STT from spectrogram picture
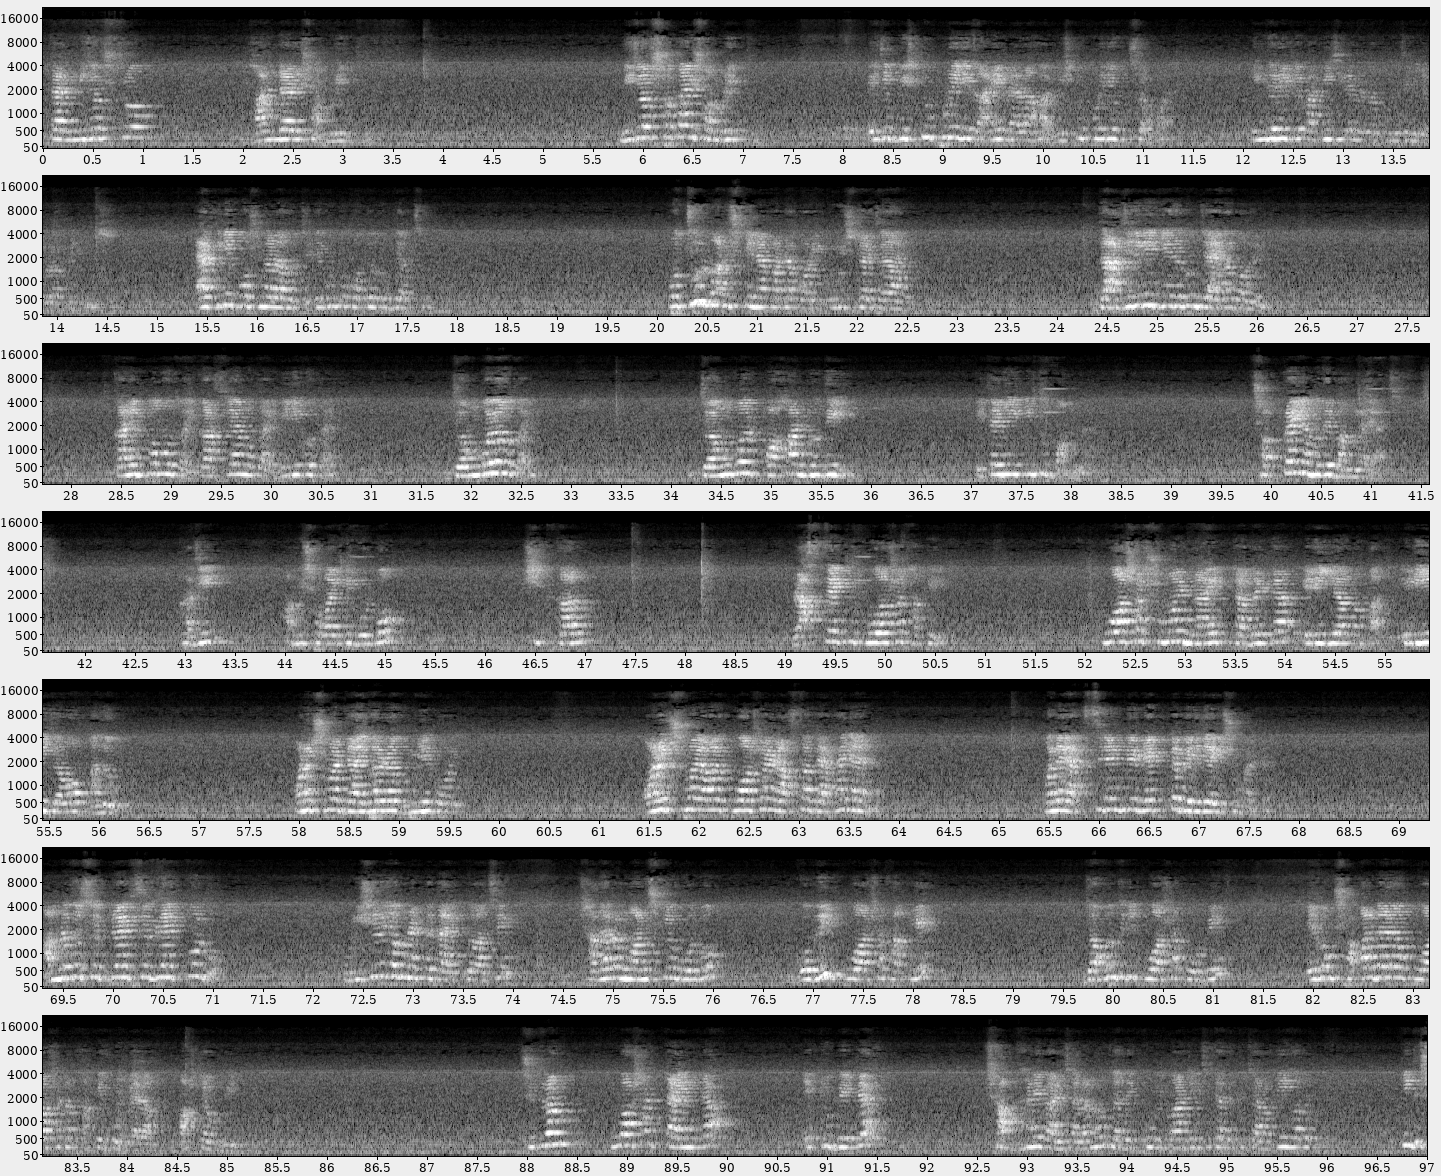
তার নিজস্ব ভাণ্ডারে সমৃদ্ধ। নিজস্বতায় সমৃদ্ধ। এই যে বিষ্ণুপুরে যে গানের মেলা হয়, বিষ্ণুপুরে যে উৎসব হয় ইন্দ্রনীলকে পাঠিয়েছিলেন টুরিজম ডেভেলপমেন্ট মিশন একদিকে মেলা হচ্ছে, দেখুন তো কত লোক যাচ্ছে। প্রচুর মানুষ কেনাকাটা করে যায়। দার্জিলিংয়ে গিয়ে দেখুন জায়গা পাবেন কালিম্পংও তাই কার্সিয়াংও তাই, মিরিকও তাই, জঙ্গলেও তাই। জঙ্গল, পাহাড়, নদী, এটা নিয়ে কিন্তু বাংলা। সবটাই আমাদের বাংলায় আছে। কাজে আমি সবাইকে বলব, শীতকাল, রাস্তায় একটু কুয়াশা থাকে। কুয়াশার সময় নাইট ট্রাভেলটা এড়িয়ে এড়িয়ে যাওয়া ভালো। অনেক সময় ড্রাইভাররা ঘুমিয়ে পড়ে। অনেক সময় আবার কুয়াশায় রাস্তা দেখা যায় না। ফলে অ্যাক্সিডেন্টের রেটটা বেড়ে যায় এই সময়টা আমরা তো সেফ ড্রাইভ সেফ ড্রাইভ করব। পুলিশেরও যেমন একটা দায়িত্ব আছে, সাধারণ মানুষকেও বলব, গভীর কুয়াশা থাকলে যখন থেকে কুয়াশা পড়বে এবং সকালবেলাও কুয়াশাটা থাকে ভোরবেলা পাঁচটা অবধি। সুতরাং কুয়াশার টাইমটা একটু বেটার সাবধানে গাড়ি চালানো, যাদের খুব ইমার্জেন্সি তাদেরকে চালাতেই হবে। কিন্তু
